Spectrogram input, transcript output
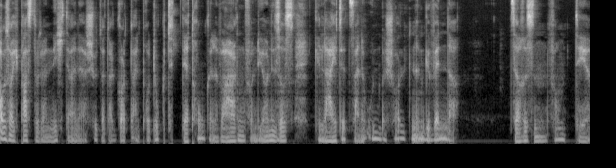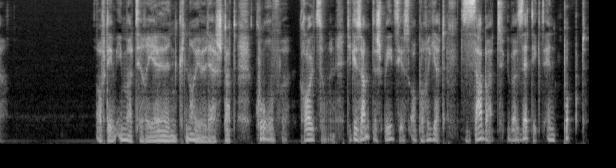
ob es euch passt oder nicht, ein erschütterter Gott, ein Produkt, der trunkene Wagen von Dionysos geleitet seine unbescholtenen Gewänder, zerrissen vom Teer. Auf dem immateriellen Knäuel der Stadt, Kurve, Kreuzungen, die gesamte Spezies operiert, sabbert, übersättigt, entpuppt,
